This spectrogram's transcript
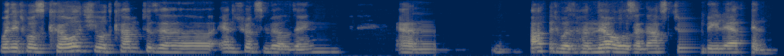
when it was cold, she would come to the entrance building and pop it with her nose and ask to be let in.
